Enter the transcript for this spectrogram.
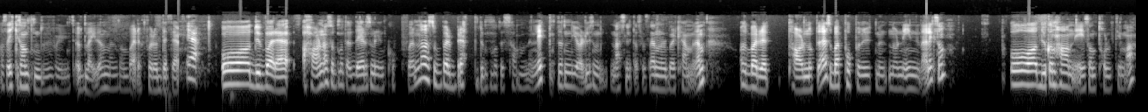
Altså ikke sånn at du faktisk ødelegger den, men sånn bare for å desere. Ja. Og du bare har den, altså på en måte, det er liksom en koppform, da, og så bare bretter du på en måte sammen litt. Den gjør det liksom nesten litt av seg selv når du bare klemmer den. Og så bare tar den oppi der, så bare popper den ut når den er inni der, liksom. Og du kan ha den i sånn tolv timer.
